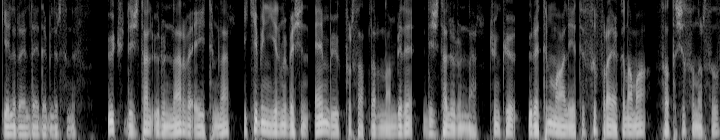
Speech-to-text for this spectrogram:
gelir elde edebilirsiniz. 3 dijital ürünler ve eğitimler 2025'in en büyük fırsatlarından biri dijital ürünler. Çünkü üretim maliyeti sıfıra yakın ama satışı sınırsız.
